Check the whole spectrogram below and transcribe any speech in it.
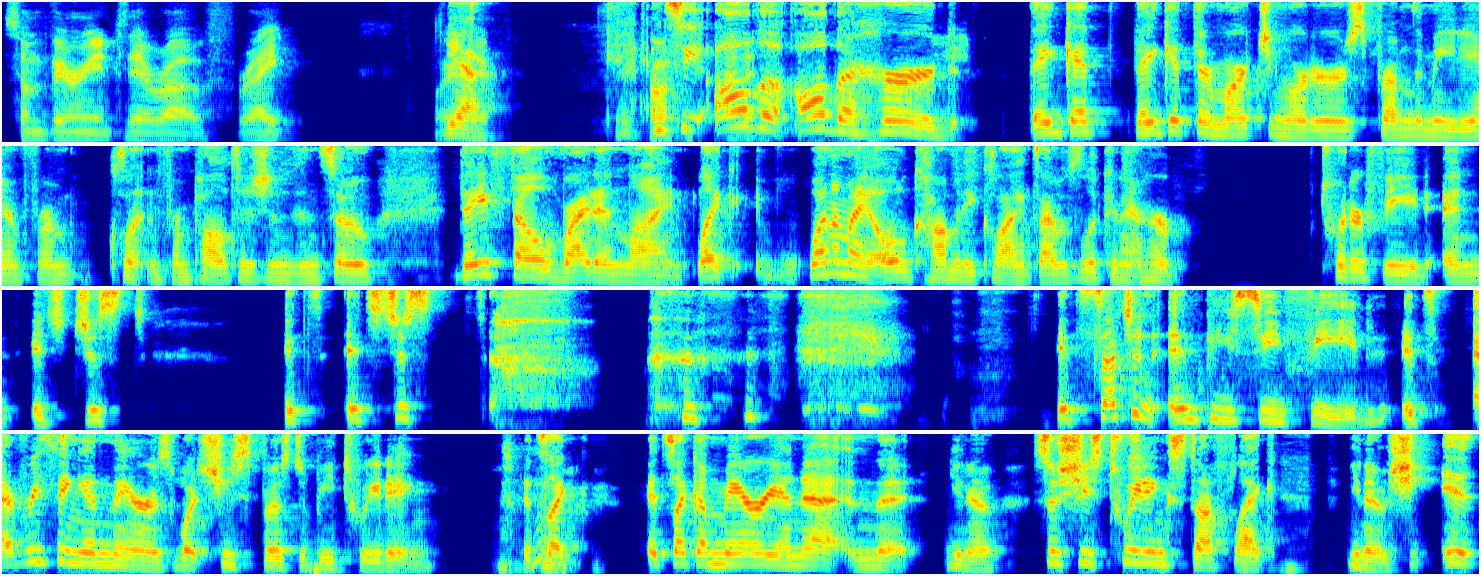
some variant thereof, right? Where yeah, they're, they're and see all the all the herd they get they get their marching orders from the media and from Clinton from politicians and so they fell right in line. Like one of my old comedy clients, I was looking at her Twitter feed, and it's just, it's it's just. it's such an NPC feed. It's everything in there is what she's supposed to be tweeting. It's like it's like a marionette and that you know so she's tweeting stuff like you know she is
